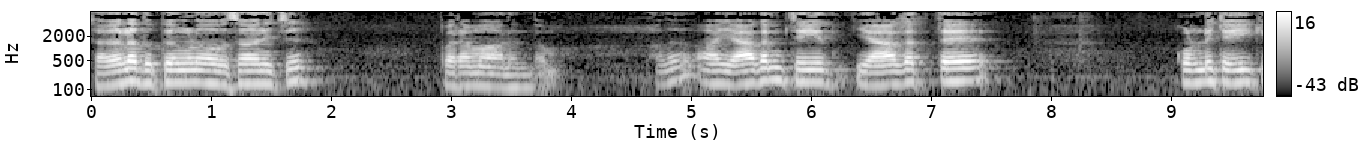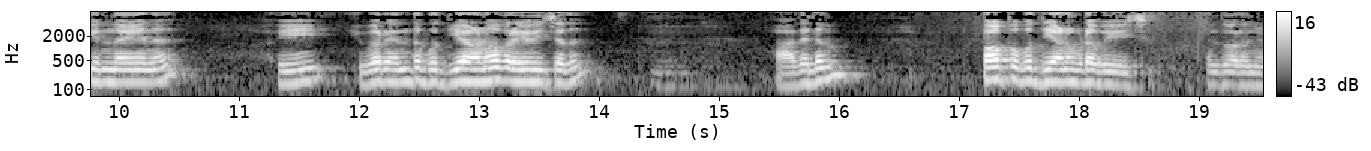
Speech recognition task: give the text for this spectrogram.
സകല ദുഃഖങ്ങളും അവസാനിച്ച് പരമാനന്ദം. അത് ആ യാഗം ചെയ് യാഗത്തെ കൊണ്ട് ചെയ്യിക്കുന്നതിന് ഈ ഇവർ എന്ത് ബുദ്ധിയാണോ പ്രയോഗിച്ചത് അതിലും ടോപ്പ് ബുദ്ധിയാണ് ഇവിടെ ഉപയോഗിച്ചത്. എന്തു പറഞ്ഞു?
